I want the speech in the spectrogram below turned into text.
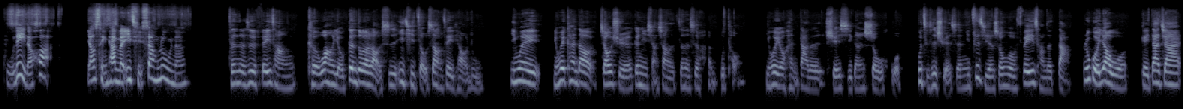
鼓励的话？邀请他们一起上路呢，真的是非常渴望有更多的老师一起走上这条路，因为你会看到教学跟你想象的真的是很不同，你会有很大的学习跟收获，不只是学生，你自己的收获非常的大。如果要我给大家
